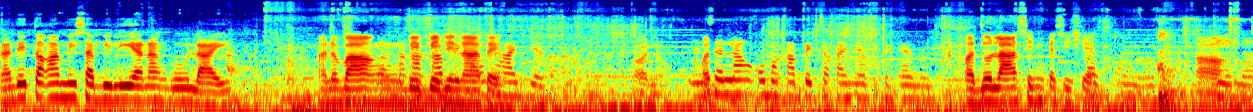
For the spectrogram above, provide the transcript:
Nandito kami sa bilian ng gulay. Ano ba ang bibili natin? Ano? Minsan lang ako makapit sa kanya pag ano. madulasin kasi siya. Pas ano. Oo. Hindi na.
